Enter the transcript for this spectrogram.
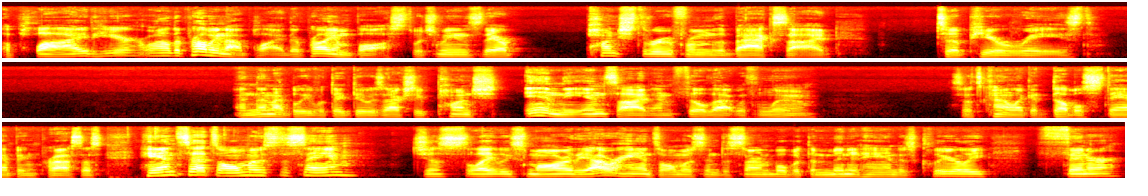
applied here. Well, they're probably not applied. They're probably embossed, which means they are punched through from the backside to appear raised. And then I believe what they do is actually punch in the inside and fill that with lume. So it's kind of like a double stamping process. Handset's almost the same, just slightly smaller. The hour hand's almost indiscernible, but the minute hand is clearly thinner.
